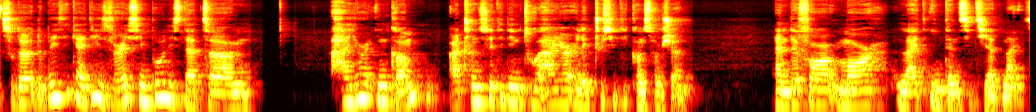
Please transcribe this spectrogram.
So the, the basic idea is very simple: is that um, higher income are translated into higher electricity consumption, and therefore more light intensity at night.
